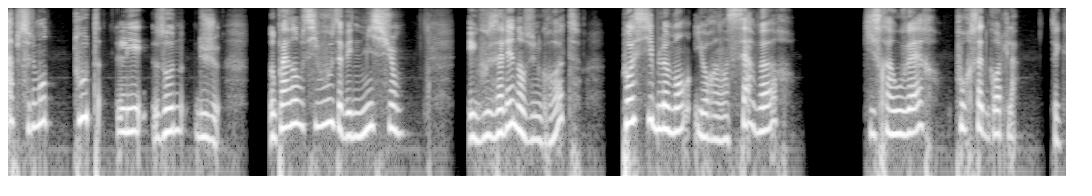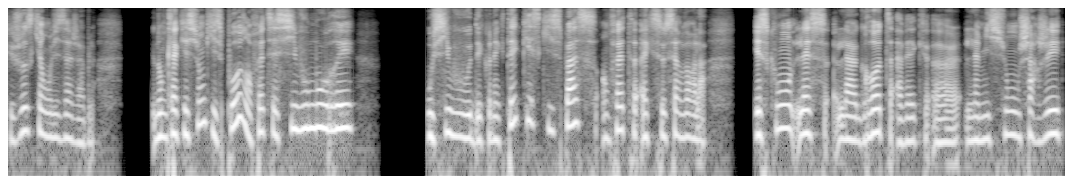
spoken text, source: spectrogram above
absolument toutes les zones du jeu. Donc par exemple, si vous avez une mission et que vous allez dans une grotte, possiblement, il y aura un serveur qui sera ouvert pour cette grotte-là. C'est quelque chose qui est envisageable. Donc la question qui se pose, en fait, c'est si vous mourrez ou si vous vous déconnectez, qu'est-ce qui se passe, en fait, avec ce serveur-là? Est-ce qu'on laisse la grotte avec euh, la mission chargée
